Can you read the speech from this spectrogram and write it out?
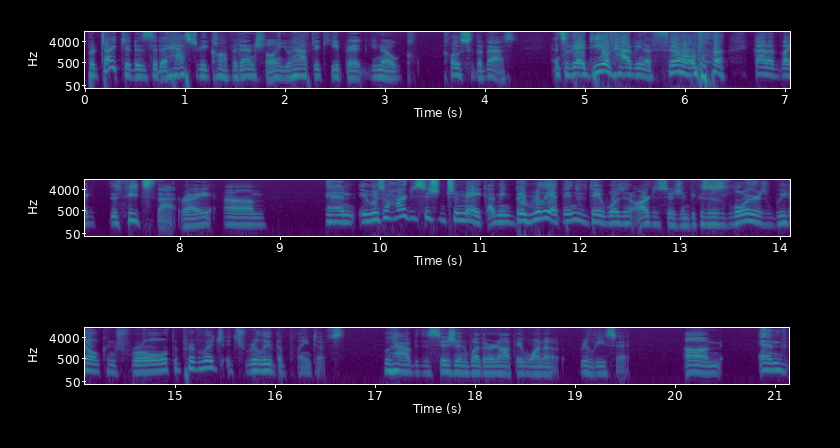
protected is that it has to be confidential. You have to keep it, you know, cl- close to the vest. And so the idea of having a film kind of like defeats that, right? Um, And it was a hard decision to make. I mean, but really, at the end of the day, it wasn't our decision because as lawyers, we don't control the privilege. It's really the plaintiffs who have the decision whether or not they want to release it. Um, and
